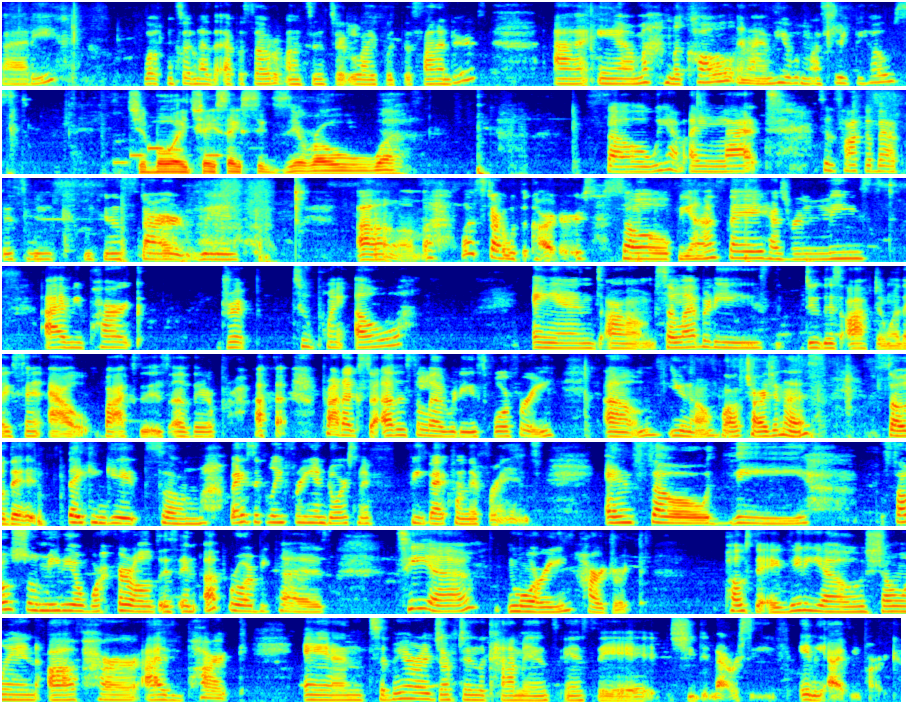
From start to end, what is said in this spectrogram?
everybody. Welcome to another episode of Uncensored Life with the Saunders. I am Nicole and I am here with my sleepy host. It's your boy Chase A60. So, we have a lot to talk about this week. We can start with um let's start with the Carters. So, Beyonce has released Ivy Park Drip 2.0 and um, celebrities do this often where they send out boxes of their pro- products to other celebrities for free um, you know while charging us so that they can get some basically free endorsement feedback from their friends. And so the social media world is in uproar because Tia Mowry Hardrict posted a video showing off her Ivy Park, and Tamera jumped in the comments and said she did not receive any Ivy Park.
